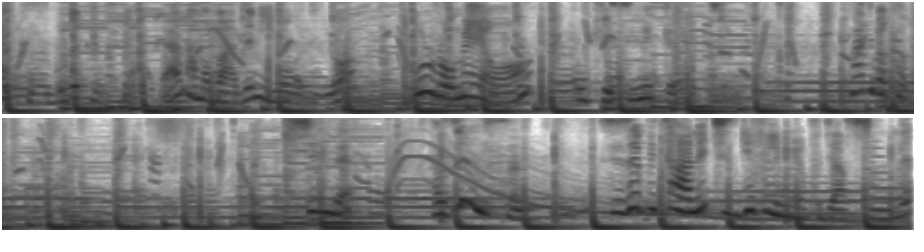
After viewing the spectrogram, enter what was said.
ay kızı. Bu da kötülerden ama bazen iyi olabiliyor. Bu Romeo. Bu kesinlikle kötü. Hadi bakalım. Şimdi hazır mısın? Size bir tane çizgi film yapacağız şimdi.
